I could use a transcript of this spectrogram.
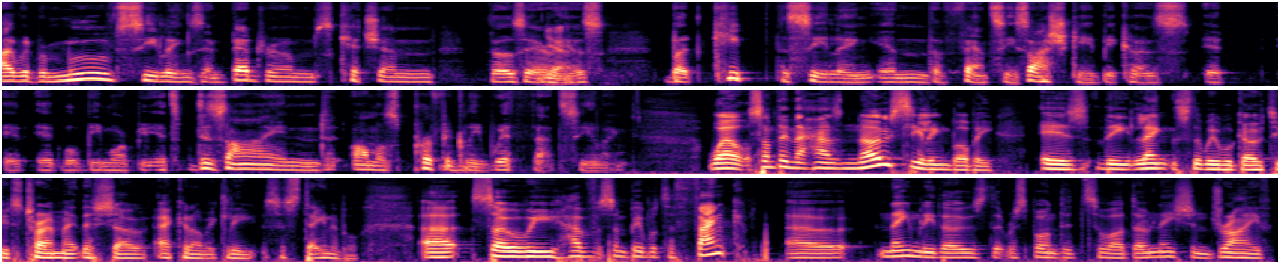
I would remove ceilings in bedrooms, kitchen, those areas, but keep the ceiling in the fancy zashiki because it, it, it will be more, it's designed almost perfectly mm-hmm. with that ceiling. Well, something that has no ceiling, Bobby, is the lengths that we will go to to try and make this show economically sustainable. Uh, so we have some people to thank, uh, namely those that responded to our donation drive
